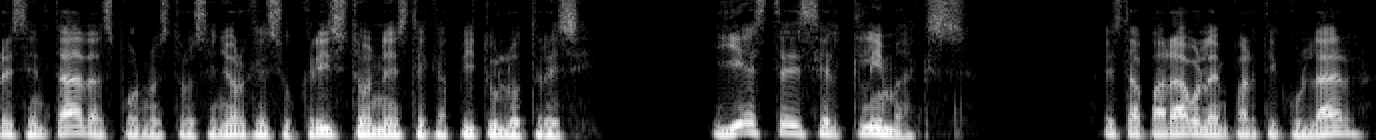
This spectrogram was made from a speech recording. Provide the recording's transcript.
presentadas por nuestro Señor Jesucristo en este capítulo 13. Y este es el clímax. Esta parábola en particular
